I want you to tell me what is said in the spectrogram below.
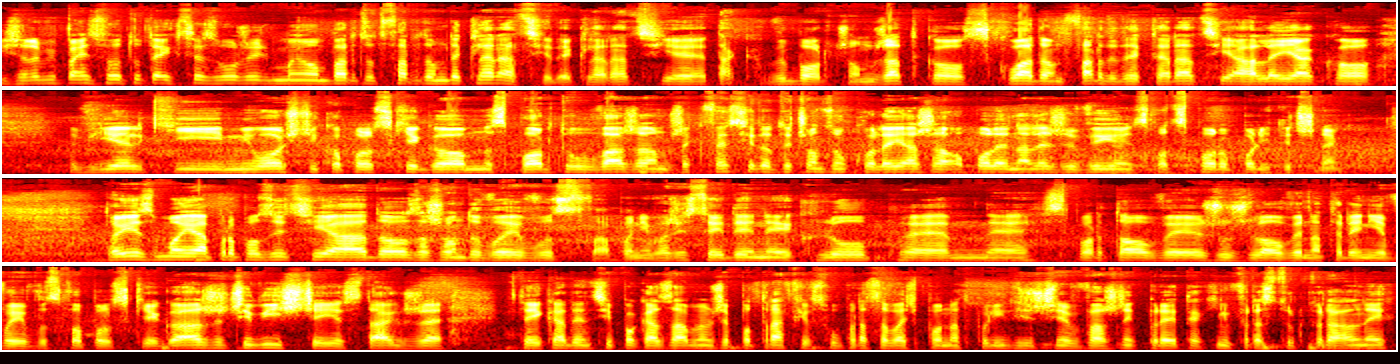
I szanowni Państwo, tutaj chcę złożyć moją bardzo twardą deklarację. Deklarację tak, wyborczą. Rzadko składam twarde deklaracje, ale jako wielki miłośnik opolskiego sportu uważam, że kwestię dotyczącą kolejarza Opole należy wyjąć spod sporu politycznego. To jest moja propozycja do zarządu województwa, ponieważ jest to jedyny klub sportowy, żużlowy na terenie województwa polskiego, a rzeczywiście jest tak, że w tej kadencji pokazałem, że potrafię współpracować ponadpolitycznie w ważnych projektach infrastrukturalnych,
